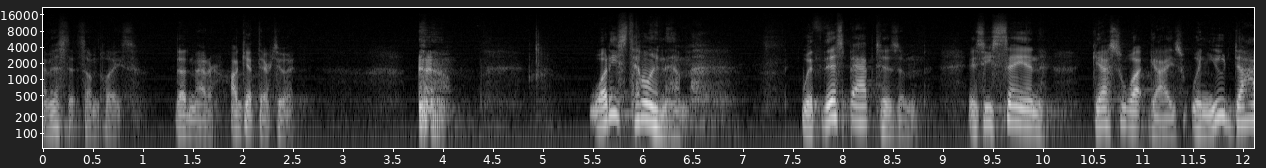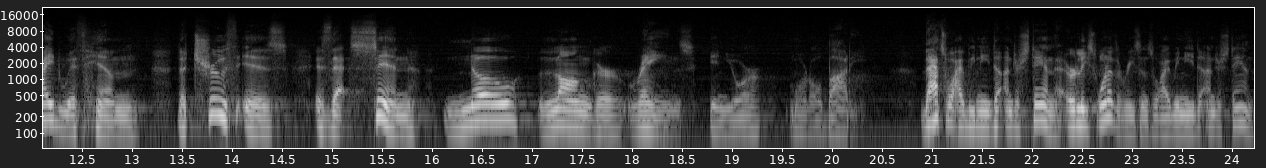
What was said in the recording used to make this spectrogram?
I missed it someplace. Doesn't matter. I'll get there to it. what he's telling them with this baptism is he's saying, guess what, guys? When you died with him, the truth is, is that sin no longer reigns in your mortal body. That's why we need to understand that, or at least one of the reasons why we need to understand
